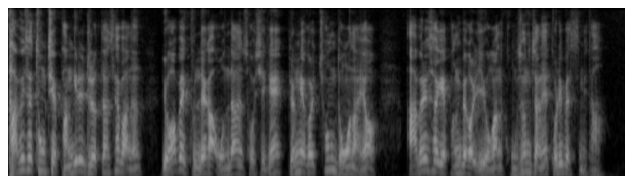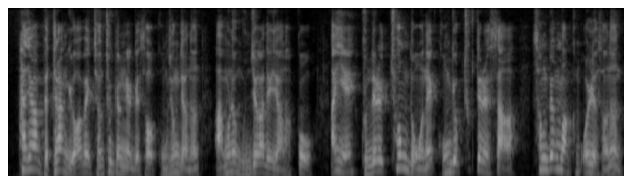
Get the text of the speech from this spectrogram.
다윗의 통치에 반기를 들였던 세바는 요압의 군대가 온다는 소식에 병력을 총동원하여 아벨석의 방벽을 이용한 공성전에 돌입했습니다. 하지만 베테랑 요압의 전투 경력에서 공성전은 아무런 문제가 되지 않았고 아예 군대를 총동원해 공격 축대를 쌓아 성벽만큼 올려서는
